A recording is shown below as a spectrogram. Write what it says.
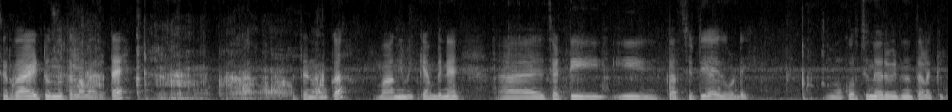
ചെറുതായിട്ടൊന്ന് തിള വരട്ടെ എന്നിട്ട് നമുക്ക് വാങ്ങി വെക്കാം. പിന്നെ ചട്ടി ഈ കറിച്ചട്ടി ആയതുകൊണ്ടേ കുറച്ച് നേരം ഇരുന്ന് തിളയ്ക്കും.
